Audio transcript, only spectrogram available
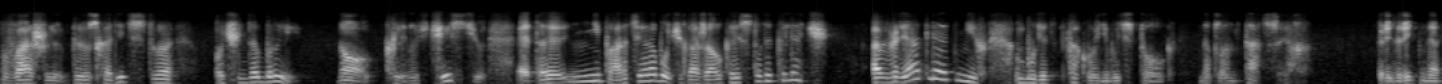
«Ваше превосходительство очень добры, но, клянусь честью, это не партия рабочих, а жалкое стадо кляч, а вряд ли от них будет какой-нибудь толк на плантациях». Презрительно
